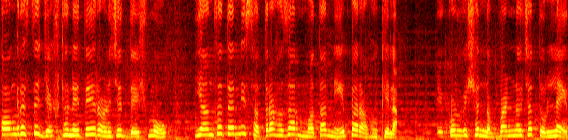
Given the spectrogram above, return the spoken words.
काँग्रेसचे ज्येष्ठ नेते रणजित देशमुख यांचा त्यांनी सतरा हजार मतांनी पराभव केला. एकोणीसशे नव्याण्णवच्या तुलनेत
